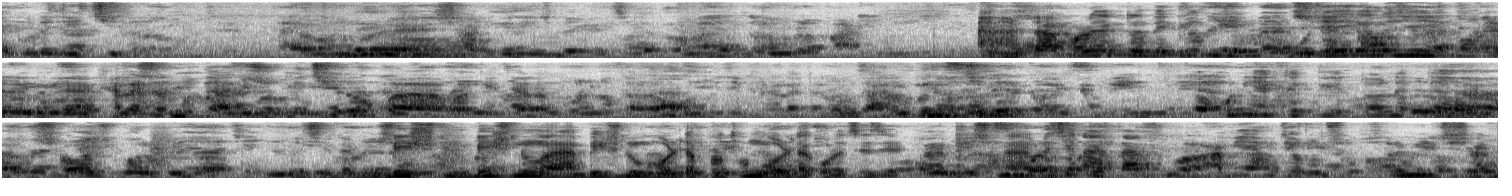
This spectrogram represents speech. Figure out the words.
এক গোলে জিতছিল। এবং ষাট মিনিট হয়ে গেছে। তারপরে একটা দেখলাম যে বোঝাই গেল যে ইসমানের ওই খেলাটার মধ্যে আধিপত্য ছিল বা আমাকে যারা বলল তারা বলল যে খেলাটার মধ্যে আধিপত্য ছিল। তখনই একটা ক্লিন্টন একটা সহজ গোল পেল। সেটা বিষ্ণু বিষ্ণু হ্যাঁ বিষ্ণু গোলটা প্রথম গোলটা করেছে যে। বেশি হ্যাঁ। করেছে না তারপর আমি আমি যখন সত্তর মিনিট ষাট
